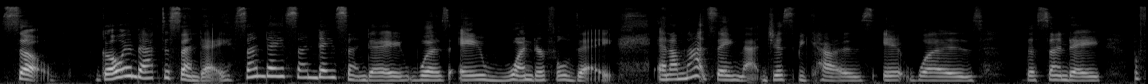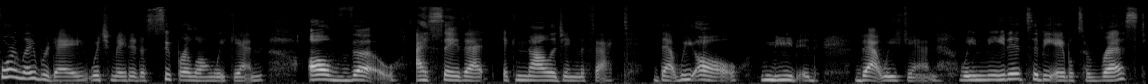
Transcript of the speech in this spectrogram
So, going back to Sunday, Sunday, Sunday, Sunday was a wonderful day. And I'm not saying that just because it was the Sunday before Labor Day, which made it a super long weekend. Although I say that acknowledging the fact that we all needed that weekend. We needed to be able to rest.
